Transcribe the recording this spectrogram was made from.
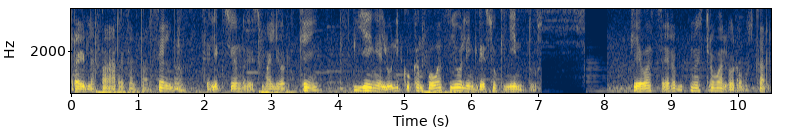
reglas para resaltar celdas, selecciono es mayor que y en el único campo vacío le ingreso 500 que va a ser nuestro valor a buscar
